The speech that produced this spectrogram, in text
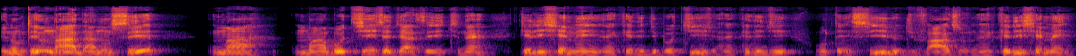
Eu não tenho nada a não ser uma, uma botija de azeite, né? Kelishemem, né? Aquele de botija, né? Aquele de utensílio, de vaso, né? Kelishemem.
